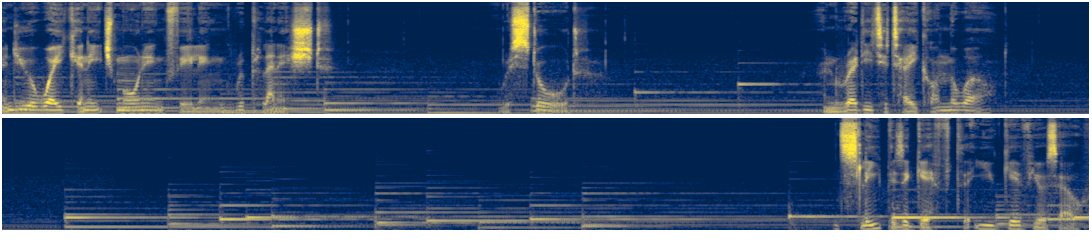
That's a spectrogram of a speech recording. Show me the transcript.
And you awaken each morning feeling replenished, restored ready to take on the world. Sleep is a gift that you give yourself.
